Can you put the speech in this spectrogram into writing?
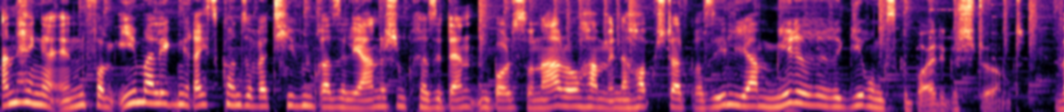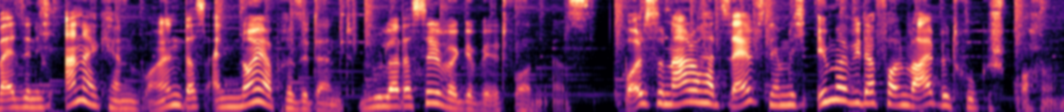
AnhängerInnen vom ehemaligen rechtskonservativen brasilianischen Präsidenten Bolsonaro haben in der Hauptstadt Brasilia mehrere Regierungsgebäude gestürmt, weil sie nicht anerkennen wollen, dass ein neuer Präsident, Lula da Silva, gewählt worden ist. Bolsonaro hat selbst nämlich immer wieder von Wahlbetrug gesprochen.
